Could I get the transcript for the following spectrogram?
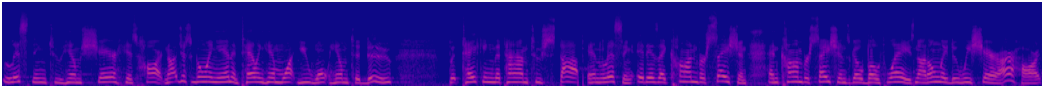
Listening to him share his heart, not just going in and telling him what you want him to do, but taking the time to stop and listen. It is a conversation, and conversations go both ways. Not only do we share our heart,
